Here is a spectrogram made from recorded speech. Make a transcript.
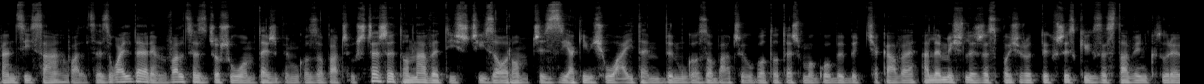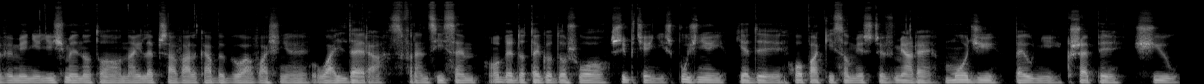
Francisa w walce z Wilderem, w walce z Joshuą też bym go zobaczył. Szczerze to nawet i z Chizorą, czy z jakimś White'em bym go zobaczył, bo to też mogłoby być ciekawe, ale myślę, że spośród tych wszystkich zestawień, które wymieniliśmy, no to najlepsza walka by była właśnie Wildera z Francisem. Oby do tego doszło szybciej niż później, kiedy chłopaki są jeszcze w miarę młodzi, pełni krzepy, sił,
